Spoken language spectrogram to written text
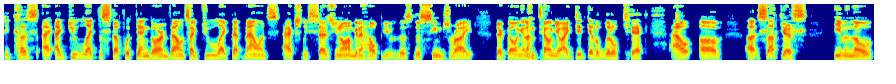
because I, I do like the stuff with Dengar and Valance. I do like that Valance actually says, you know, I'm going to help you. This this seems right. They're going, and I'm telling you, I did get a little kick out of uh, Zuckuss, even though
